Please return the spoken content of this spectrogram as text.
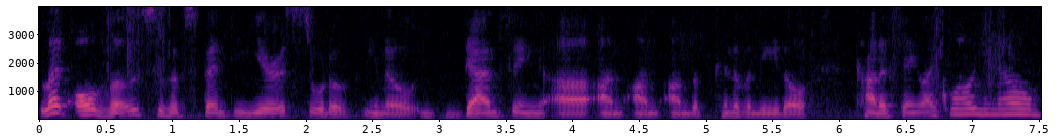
let all those who have spent years sort of, you know, dancing uh, on, on, on the pin of a needle, kind of saying, like, well, you know,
